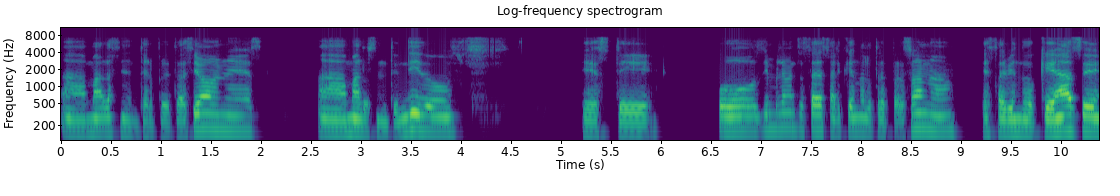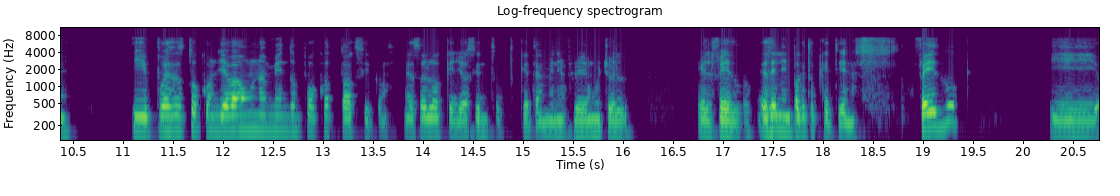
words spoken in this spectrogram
a, malas interpretaciones, a malos entendidos, este, o simplemente está desarqueando a la otra persona, está viendo qué hace, y pues esto conlleva un ambiente un poco tóxico. Eso es lo que yo siento que también influye mucho el Facebook, es el impacto que tiene Facebook y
